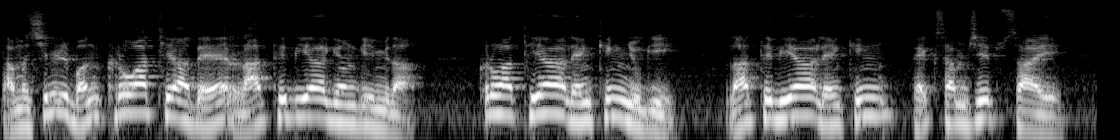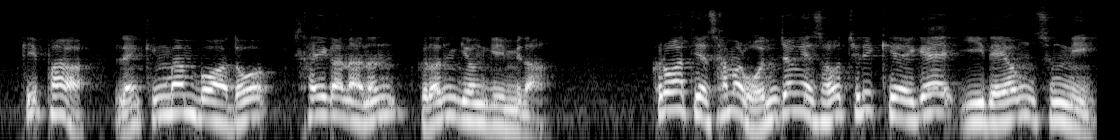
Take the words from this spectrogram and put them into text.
다음은 11번 크로아티아 대 라트비아 경기입니다. 크로아티아 랭킹 6위, 라트비아 랭킹 134위. 피파 랭킹만 보아도 차이가 나는 그런 경기입니다. 크로아티아 3월 원정에서 트리키에게 2대0 승리.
